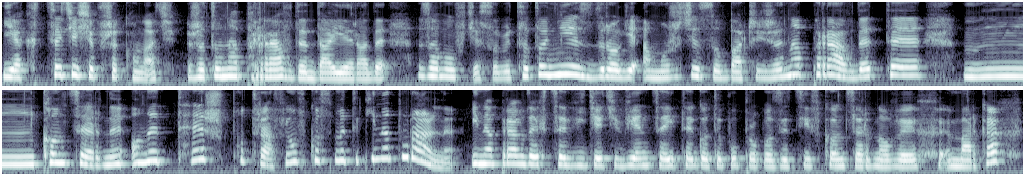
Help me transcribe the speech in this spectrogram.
jak chcecie się przekonać, że to naprawdę daje radę, zamówcie sobie, to to nie jest drogie, a możecie zobaczyć, że naprawdę te mm, koncerny, one też potrafią w kosmetyki naturalne. I naprawdę chcę widzieć więcej tego typu propozycji w koncernowych markach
